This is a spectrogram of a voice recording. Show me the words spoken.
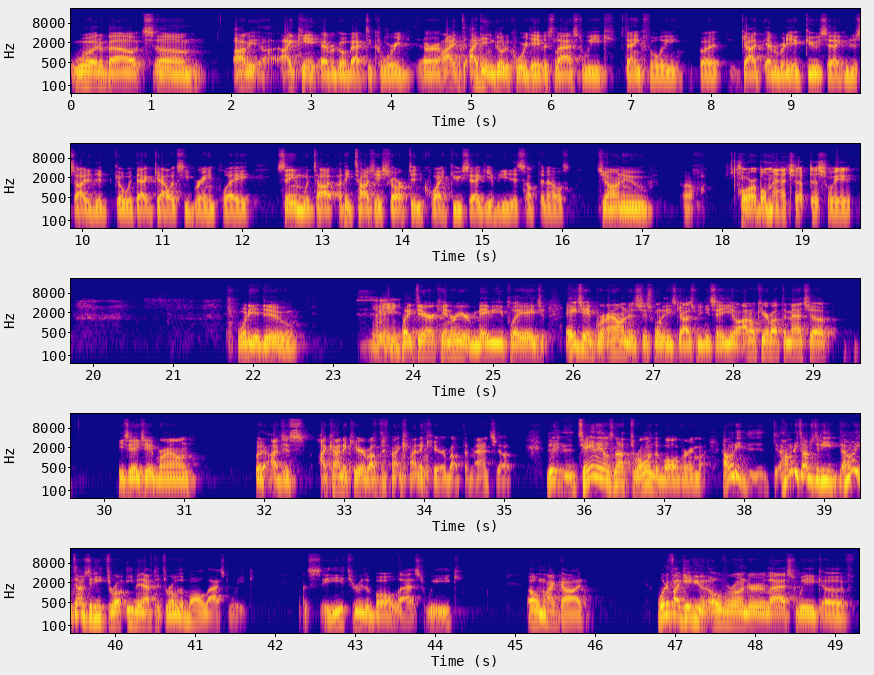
What about um, I can't ever go back to Corey, or I I didn't go to Corey Davis last week, thankfully, but got everybody a goose egg who decided to go with that Galaxy Brain play. Same with Todd. I think Tajae Sharpe didn't quite goose egg you, but he did something else. Jonnu, oh. horrible matchup this week. What do you do? I mean, you play Derrick Henry, or maybe you play AJ. AJ Brown is just one of these guys where you can say, you know, I don't care about the matchup. He's AJ Brown, but I just I kind of care about the I kind of care about the matchup. The, Tannehill's not throwing the ball very much. How many how many times did he how many times did he throw even have to throw the ball last week? Let's see. He threw the ball last week. Oh my god. What if I gave you an over under last week of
